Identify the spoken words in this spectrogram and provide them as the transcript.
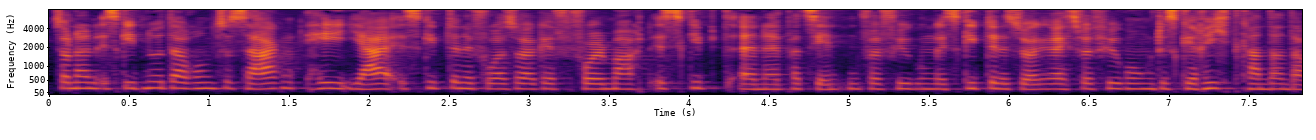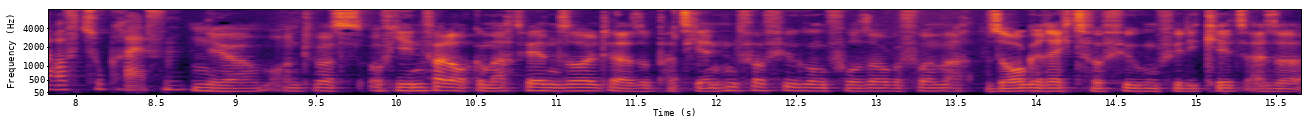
sondern es geht nur darum zu sagen, hey, ja, es gibt eine Vorsorgevollmacht, es gibt eine Patientenverfügung, es gibt eine Sorgerechtsverfügung, das Gericht kann dann darauf zugreifen. Ja, und was auf jeden Fall auch gemacht werden sollte, also Patientenverfügung, Vorsorgevollmacht, Sorgerechtsverfügung für die Kids, also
